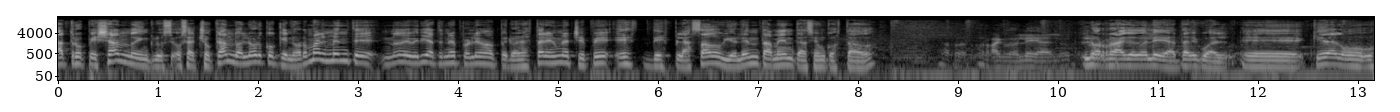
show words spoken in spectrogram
Atropellando incluso, o sea, chocando al orco que normalmente no debería tener problema, pero al estar en un HP es desplazado violentamente hacia un costado. Ragdolea. Lo ragdolea, tal cual. Eh, queda, como,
